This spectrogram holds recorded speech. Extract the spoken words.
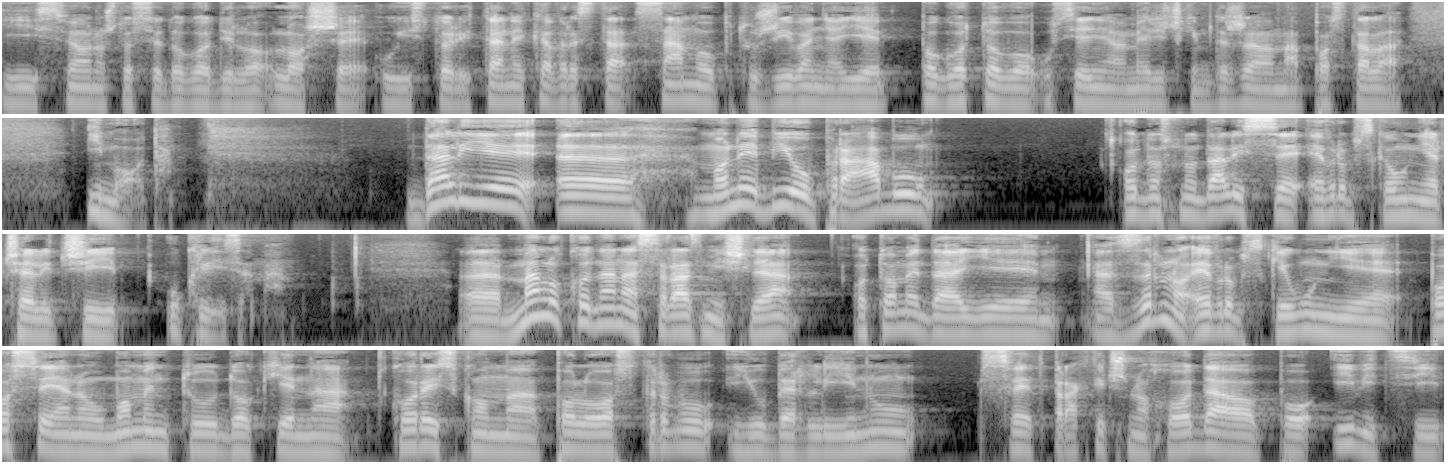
i sve ono što se dogodilo loše u istoriji. Ta neka vrsta samooptuživanja je pogotovo u Sjedinjama američkim državama postala i moda. Da li je uh, Monet bio u pravu, odnosno da li se Evropska unija čeliči u krizama? Uh, malo ko danas razmišlja o tome da je zrno Evropske unije posejano u momentu dok je na Korejskom poluostrvu i u Berlinu svet praktično hodao po ivici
